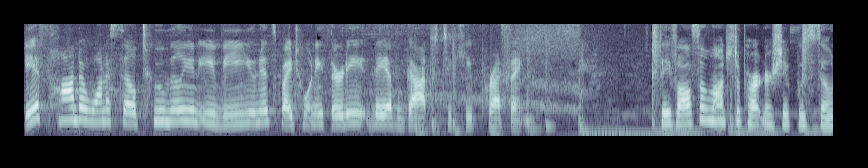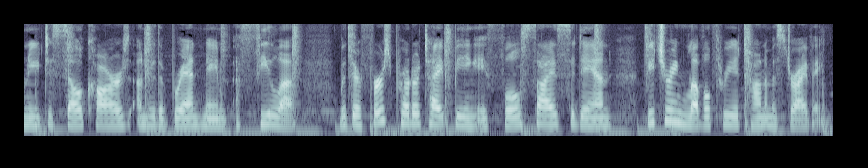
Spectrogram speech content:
If Honda want to sell 2 million EV units by 2030, they have got to keep pressing. They've also launched a partnership with Sony to sell cars under the brand name Afeela, with their first prototype being a full size sedan featuring level 3 autonomous driving.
